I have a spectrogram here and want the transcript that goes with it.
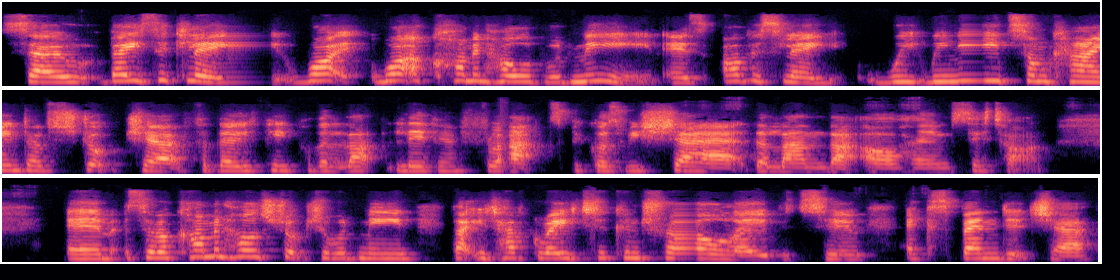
so basically, what what a common hold would mean is obviously we, we need some kind of structure for those people that live in flats because we share the land that our homes sit on. Um, so a common hold structure would mean that you'd have greater control over to expenditure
